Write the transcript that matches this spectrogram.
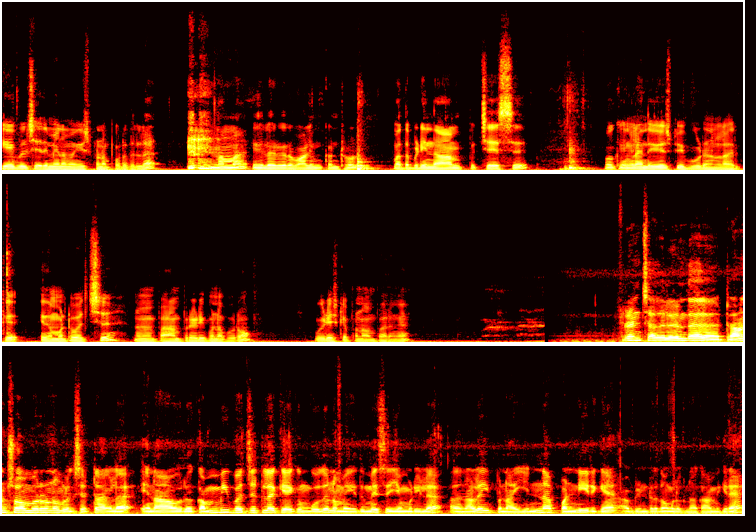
கேபிள்ஸ் எதுவுமே நம்ம யூஸ் பண்ண போகிறதில்ல நம்ம இதில் இருக்கிற வால்யூம் கண்ட்ரோல் மற்றபடி இந்த ஆம்ப் சேஸு ஓகேங்களா இந்த யூஎஸ்பி போர்டு நல்லாயிருக்கு. இதை மட்டும் வச்சு நம்ம இப்போ ஆம்ப் ரெடி பண்ண போகிறோம் வீடியோ ஸ்கிப் பண்ணாமல் பாருங்கள் ஃப்ரெண்ட்ஸ் அதில் இருந்த ட்ரான்ஸ்ஃபார்மரும் நம்மளுக்கு செட் ஆகலை. ஏன்னா ஒரு கம்மி பட்ஜெட்டில் கேட்கும்போது நம்ம எதுவுமே செய்ய முடியல. அதனால் இப்போ நான் என்ன பண்ணியிருக்கேன் அப்படின்றத உங்களுக்கு நான் காமிக்கிறேன்.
